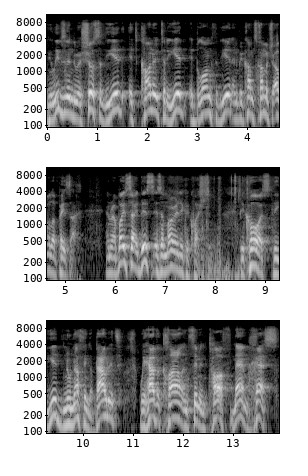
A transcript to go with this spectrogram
He leaves it in the rishus of the yid. It's kanu to the yid. It belongs to the yid, and it becomes chametz of Pesach. And Rabbi said this is a Maridika question. Because the Yid knew nothing about it. We have a klal in Simin Tov, Mem Ches,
